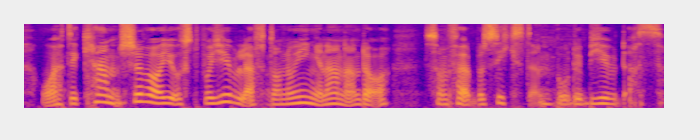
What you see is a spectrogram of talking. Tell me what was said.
och att det kanske var just på julafton och ingen annan dag som farbror Sixten borde bjudas.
